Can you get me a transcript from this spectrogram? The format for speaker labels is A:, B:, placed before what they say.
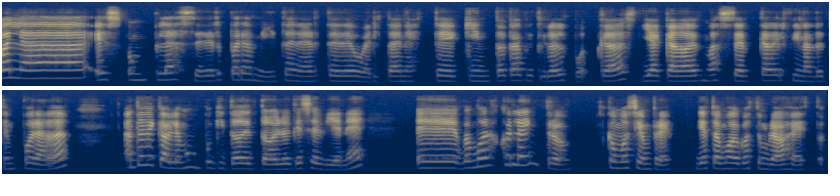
A: Hola, es un placer para mí tenerte de vuelta en este quinto capítulo del podcast, ya cada vez más cerca del final de temporada. Antes de que hablemos un poquito de todo lo que se viene, eh, vámonos con la intro, como siempre, ya estamos acostumbrados a esto.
